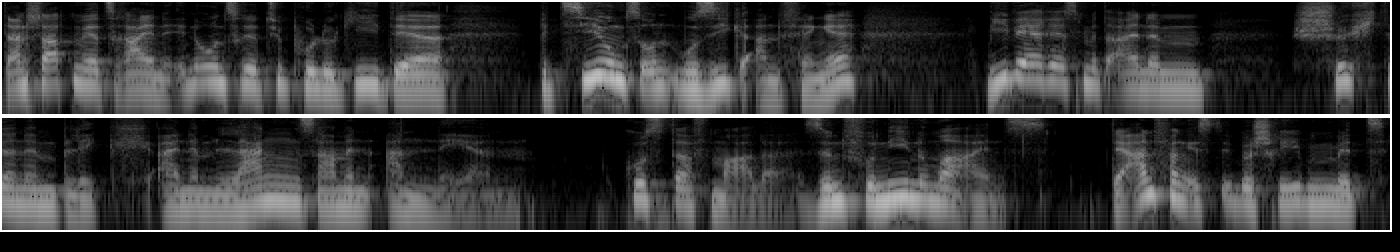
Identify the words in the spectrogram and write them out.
dann starten wir jetzt rein in unsere Typologie der Beziehungs- und Musikanfänge. Wie wäre es mit einem schüchternen Blick, einem langsamen Annähern? Gustav Mahler, Sinfonie Nummer 1. Der Anfang ist überschrieben mit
